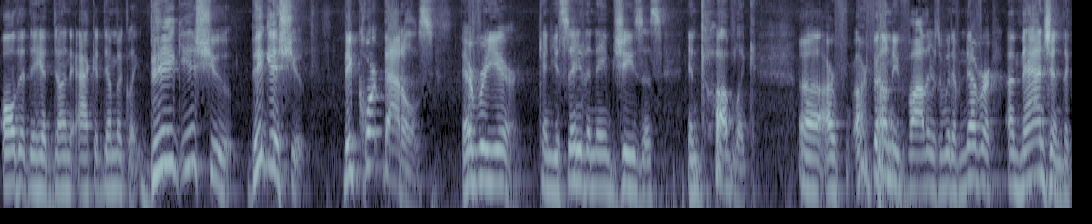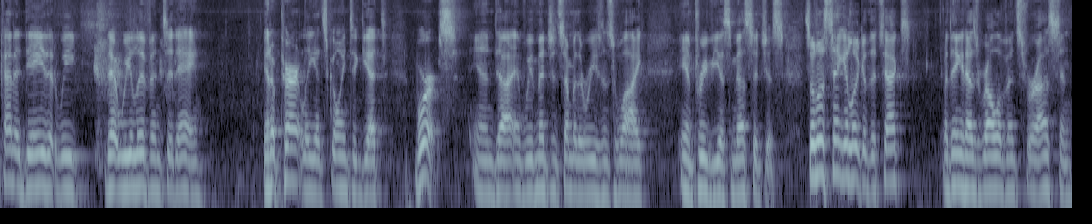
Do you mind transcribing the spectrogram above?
all that they had done academically? Big issue, big issue, big court battles every year. Can you say the name Jesus in public? Uh, our, our founding fathers would have never imagined the kind of day that we, that we live in today. And apparently it's going to get worse. And, uh, and we've mentioned some of the reasons why in previous messages. So let's take a look at the text. I think it has relevance for us and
